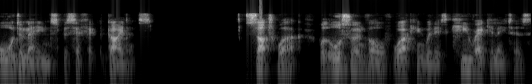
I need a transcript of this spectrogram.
or domain-specific guidance. Such work will also involve working with its key regulators,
